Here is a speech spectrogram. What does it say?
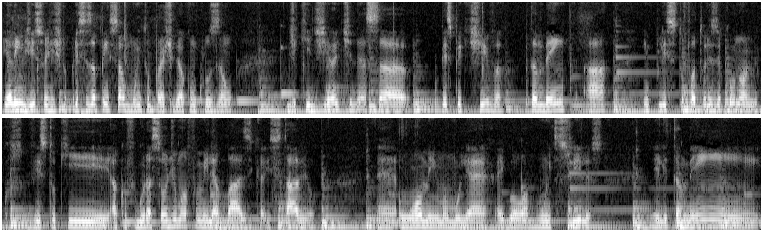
E além disso, a gente não precisa pensar muito para chegar à conclusão de que diante dessa perspectiva também há implícito fatores econômicos, visto que a configuração de uma família básica estável é, um homem e uma mulher é igual a muitos filhos, ele também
